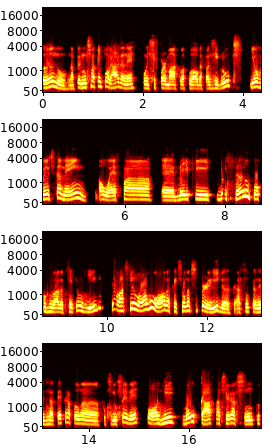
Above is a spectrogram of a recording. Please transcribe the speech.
ano, na penúltima temporada, né? Com esse formato atual da fase de grupos. E eu vejo também a UEFA é, meio que deixando um pouco do lado da Champions League. Eu acho que logo, logo, a questão da Superliga, assunto que a gente até tratou na Futsal TV, pode voltar a ser assunto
